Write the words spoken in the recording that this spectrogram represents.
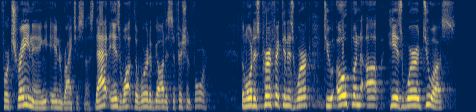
for training in righteousness. That is what the word of God is sufficient for. The Lord is perfect in his work to open up his word to us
